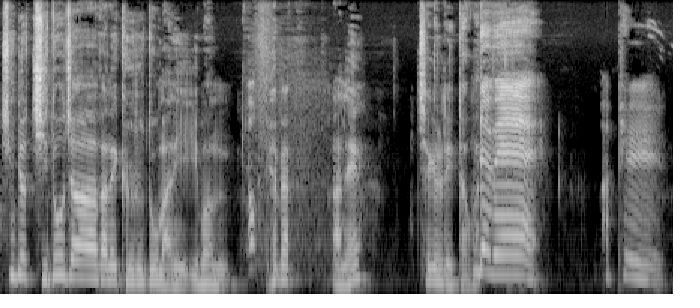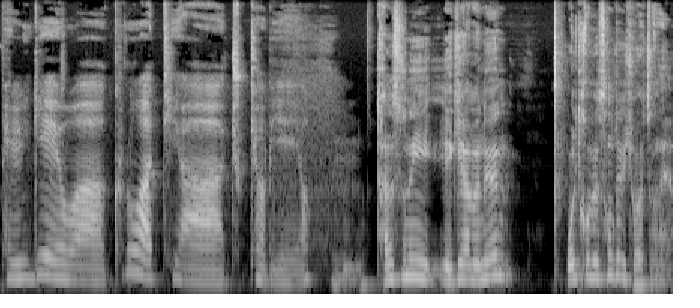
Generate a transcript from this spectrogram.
심지어 지도자 간의 교류도 많이 이번 협약 안에 체결돼 있다고 근데 왜 하필 벨기에와 크로아티아 축협이에요? 단순히 얘기하면은 월드컵에서 성적이 좋았잖아요.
